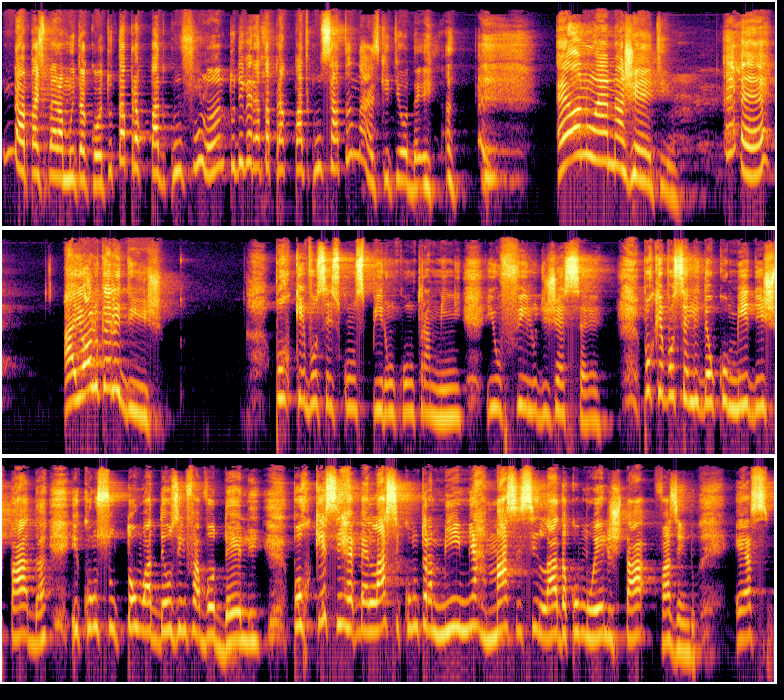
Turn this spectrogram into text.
Não dá para esperar muita coisa. Tu tá preocupado com fulano, tu deveria estar tá preocupado com Satanás que te odeia. Ou não é, minha gente? É. Aí olha o que ele diz. Por que vocês conspiram contra mim e o filho de Jessé? Porque você lhe deu comida e espada e consultou a Deus em favor dele? Porque se rebelasse contra mim e me armasse cilada como ele está fazendo? É assim.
